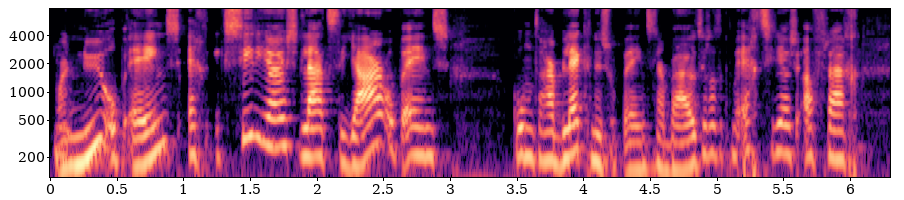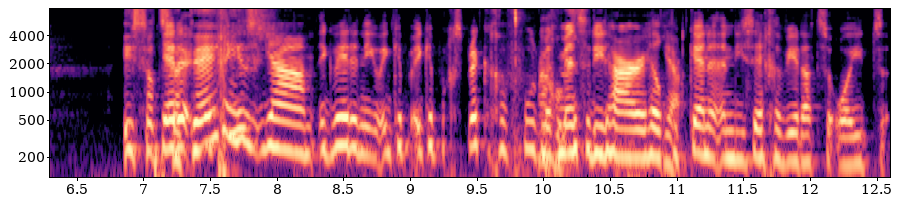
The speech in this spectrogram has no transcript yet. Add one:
Maar nu opeens, echt, ik serieus, het laatste jaar opeens komt haar blackness opeens naar buiten. Dat ik me echt serieus afvraag, is dat Ja, strategisch? is- ja, ik weet het niet. Ik heb, ik heb gesprekken gevoerd met goed. mensen die haar heel Ja. goed kennen en die zeggen weer dat ze ooit.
